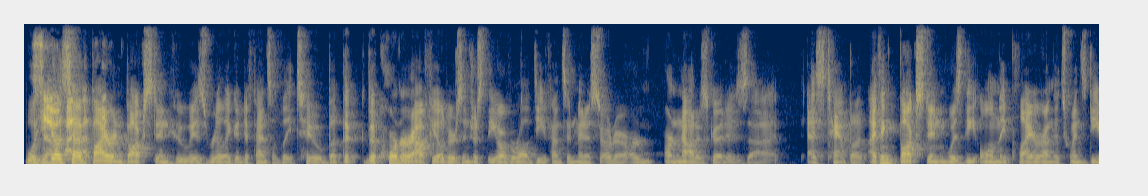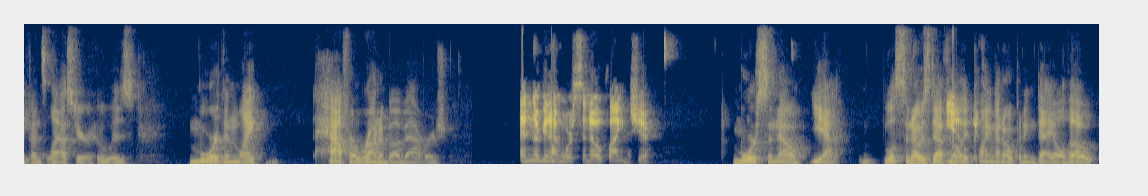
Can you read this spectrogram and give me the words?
Well, he so does have I, Byron Buxton, who is really good defensively too. But the the corner outfielders and just the overall defense in Minnesota are are not as good as uh, as Tampa. I think Buxton was the only player on the Twins defense last year who was more than like half a run above average. And they're gonna have more Sano playing this year more Sano. Yeah. Well, Sano's definitely yeah. playing on opening day, although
